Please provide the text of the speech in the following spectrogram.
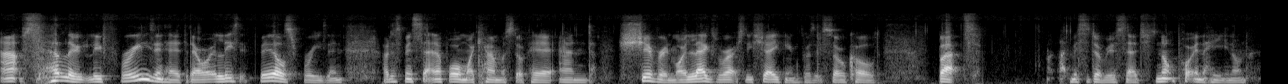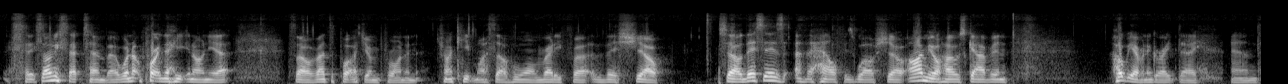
absolutely freezing here today, or at least it feels freezing. I've just been setting up all my camera stuff here and shivering. My legs were actually shaking because it's so cold. But Mr. W said she's not putting the heating on. He said it's only September, we're not putting the heating on yet. So I've had to put a jumper on and try and keep myself warm, ready for this show. So this is the Health is Wealth show. I'm your host, Gavin. Hope you're having a great day, and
